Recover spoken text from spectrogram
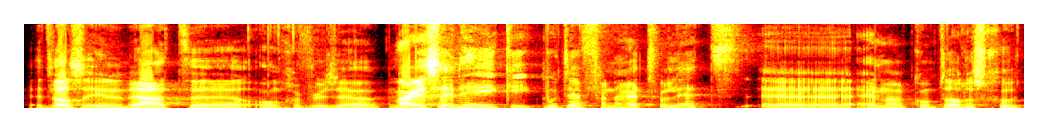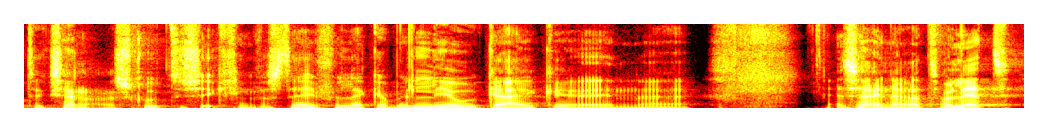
het was inderdaad eh, ongeveer zo. Maar hij zei, nee, ik, ik moet even naar het toilet eh, en dan komt alles goed. Ik zei, nou, dat is goed. Dus ik ging vast even lekker bij de leeuwen kijken en, eh, en zij naar het toilet.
